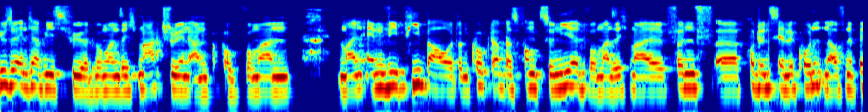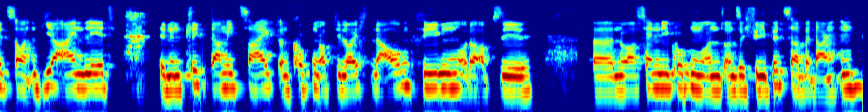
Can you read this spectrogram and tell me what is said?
User-Interviews führt, wo man sich Marktstudien anguckt, wo man mal ein MVP baut und guckt, ob das funktioniert, wo man sich mal fünf äh, potenzielle Kunden auf eine Pizza und ein Bier einlädt, denen einen Click-Dummy zeigt und gucken, ob die leuchtende Augen kriegen oder ob sie äh, nur aufs Handy gucken und, und sich für die Pizza bedanken.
